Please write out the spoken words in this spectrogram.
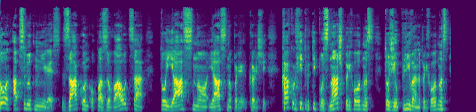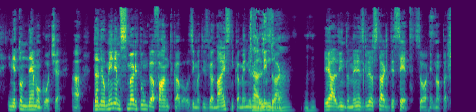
To absolutno ni res. Zakon opazovalca to jasno, jasno krši. Kako hitro ti poznaš prihodnost, to že vpliva na prihodnost in je to nemogoče. Uh, da ne omenjam smrt unga fantka, oziroma tistega najstnika, meni je zelo zabavno. -huh. Ja, Lindon, meni je zgledal star deset, sorry, no pač.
